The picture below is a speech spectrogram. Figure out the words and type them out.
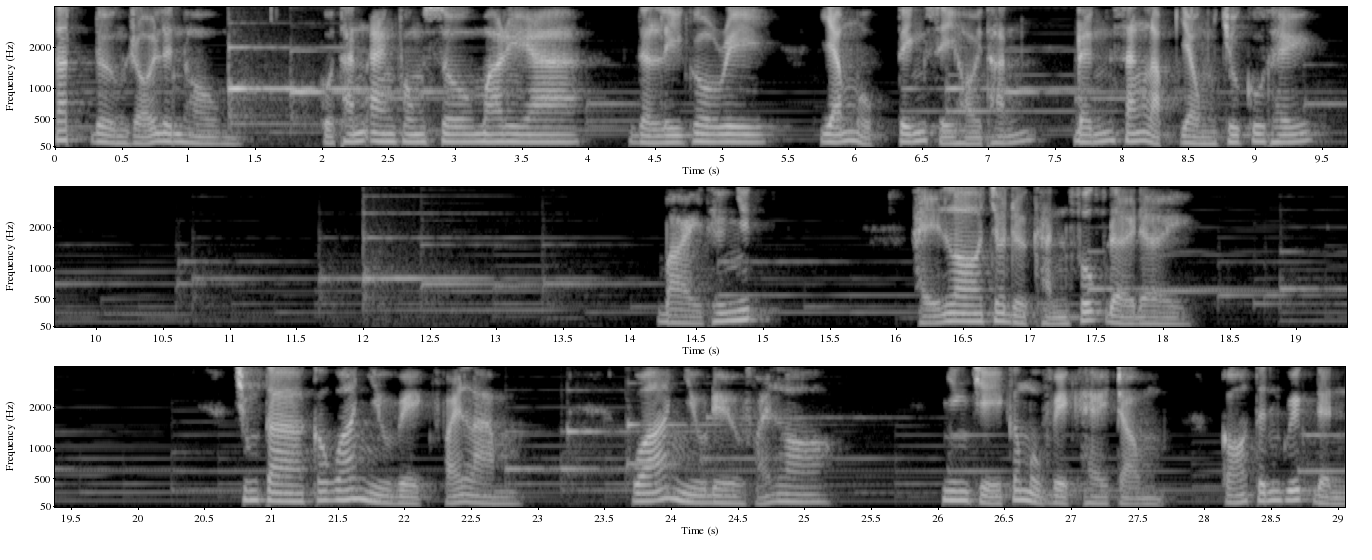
Sách Đường Rỗi Linh Hồn của Thánh Alfonso Maria de Ligori, giám mục tiến sĩ hội thánh, đấng sáng lập dòng Chúa Cứu Thế. Bài thứ nhất Hãy lo cho được hạnh phúc đời đời. Chúng ta có quá nhiều việc phải làm, quá nhiều điều phải lo, nhưng chỉ có một việc hề trọng, có tính quyết định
